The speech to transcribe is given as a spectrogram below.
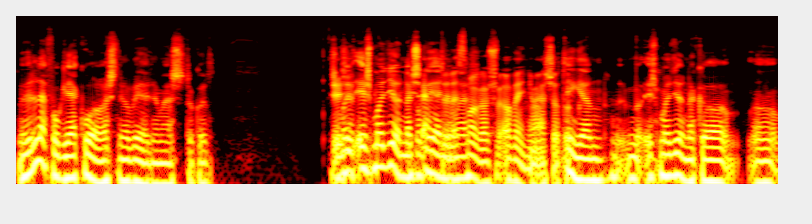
Le fogják olvasni a vérnyomásotokat. És, És- majd, és majd jönnek És a ettől lesz vérnyomás... magas a vérnyomásatok. Igen, és majd jönnek a, a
